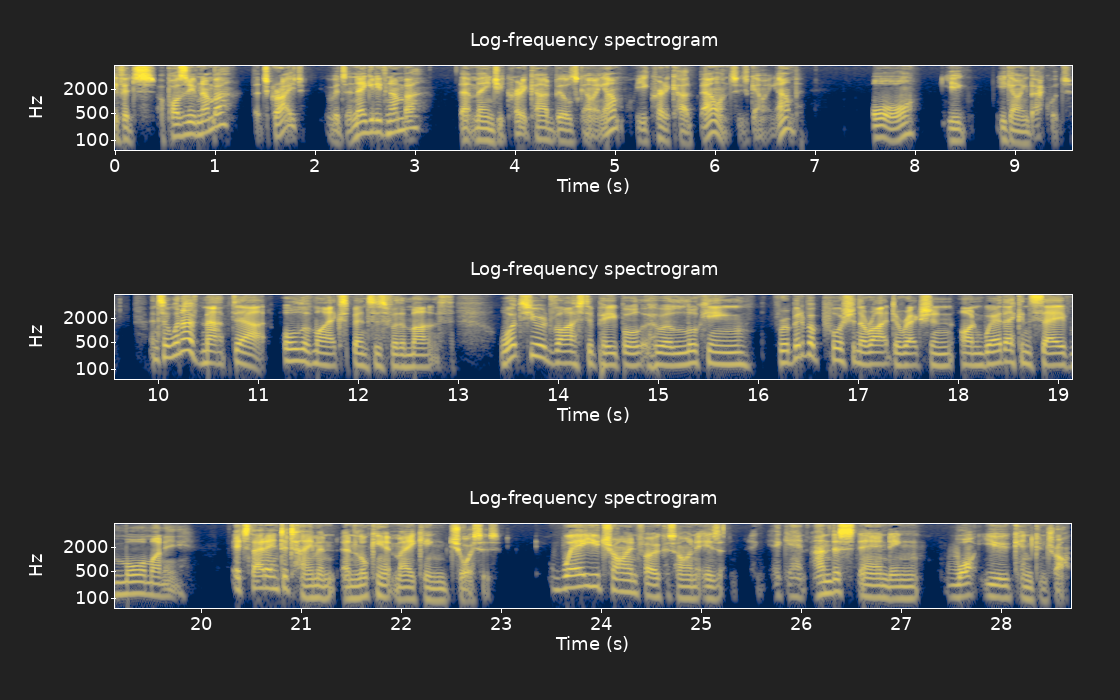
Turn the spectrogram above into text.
if it's a positive number, that's great. If it's a negative number, that means your credit card bill's going up, or your credit card balance is going up, or you, you're going backwards. And so when I've mapped out all of my expenses for the month, what's your advice to people who are looking for a bit of a push in the right direction on where they can save more money? It's that entertainment and looking at making choices. Where you try and focus on is, again, understanding what you can control.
